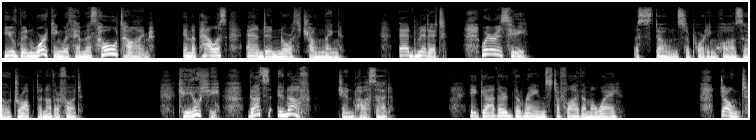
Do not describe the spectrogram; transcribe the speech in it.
You've been working with him this whole time, in the palace and in North Chungling. Admit it. Where is he? The stone supporting Huazo dropped another foot. Kyoshi, that's enough, Jinpa said. He gathered the reins to fly them away. Don't,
